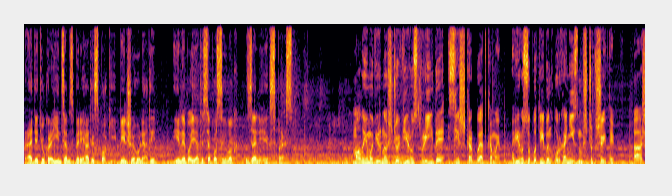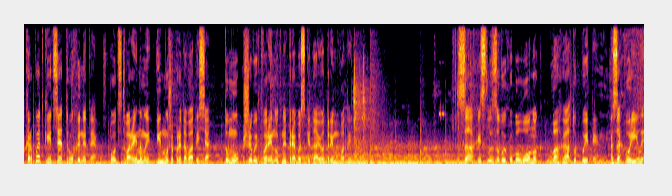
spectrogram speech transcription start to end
радять українцям зберігати спокій, більше гуляти і не боятися посилок з Аліекспресу. Мало ймовірно, що вірус приїде зі шкарпетками. Вірусу потрібен організм, щоб жити. А шкарпетки це трохи не те. От з тваринами він може передаватися, тому живих тваринок не треба з Китаю отримувати. Захист слизових оболонок багато пити. Захворіли,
